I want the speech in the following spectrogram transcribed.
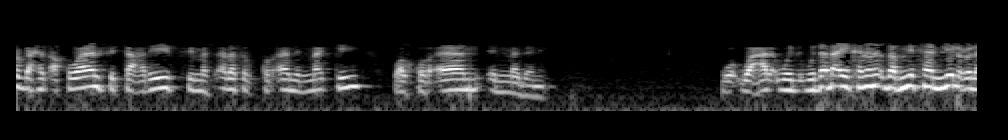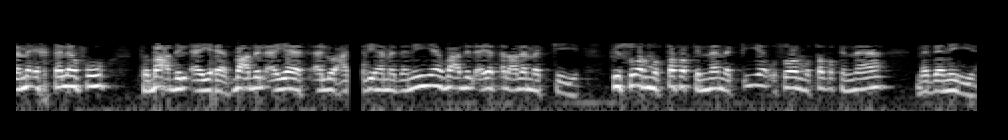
أرجح الأقوال في التعريف في مسألة القرآن المكي والقرآن المدني. وده بقى يخلينا نقدر نفهم ليه العلماء اختلفوا في بعض الآيات. بعض الآيات قالوا عليها مدنية وبعض الآيات قالوا عليها مكية. في صور متفق إنها مكية وصور متفق إنها مدنية.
